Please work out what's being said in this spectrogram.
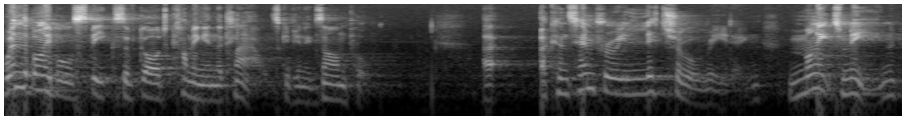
when the Bible speaks of God coming in the clouds, give you an example, uh, a contemporary literal reading might mean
